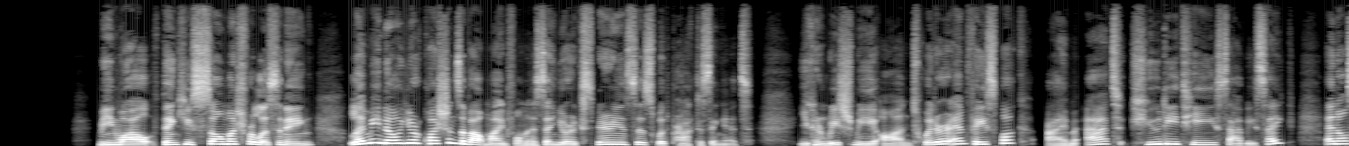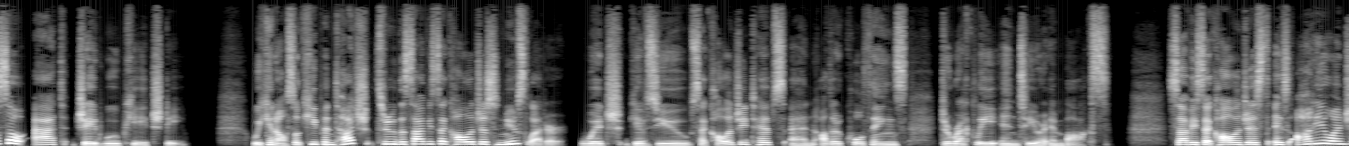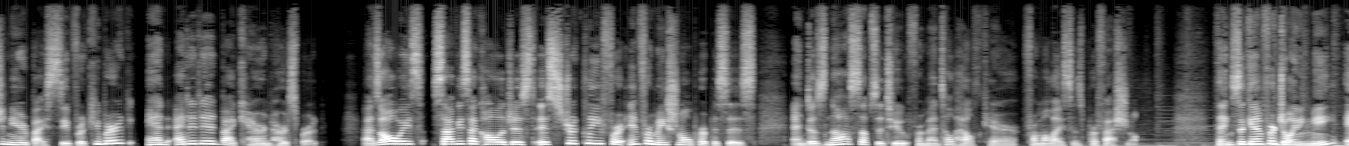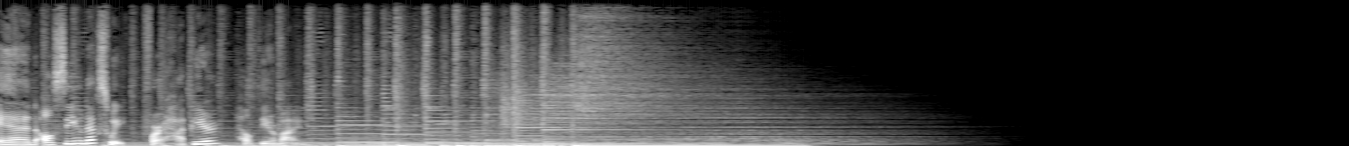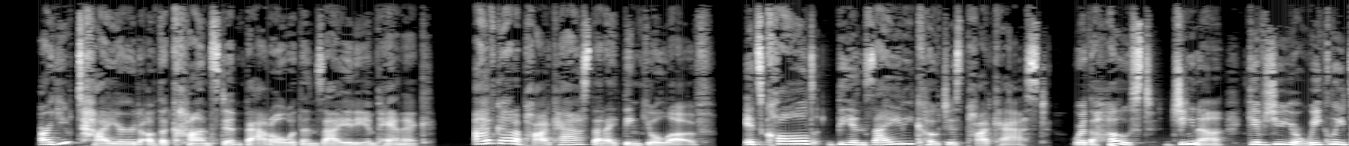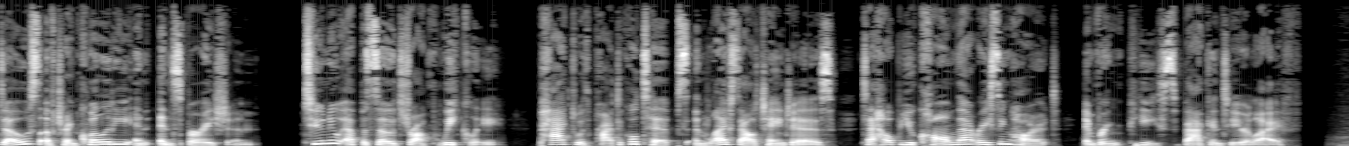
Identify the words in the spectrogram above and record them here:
Meanwhile, thank you so much for listening. Let me know your questions about mindfulness and your experiences with practicing it. You can reach me on Twitter and Facebook. I'm at QDT Savvy Psych and also at Jade Wu PhD. We can also keep in touch through the Savvy Psychologist newsletter, which gives you psychology tips and other cool things directly into your inbox. Savvy Psychologist is audio engineered by Steve Riekeberg and edited by Karen Hertzberg. As always, Savvy Psychologist is strictly for informational purposes and does not substitute for mental health care from a licensed professional. Thanks again for joining me, and I'll see you next week for a happier, healthier mind. Are you tired of the constant battle with anxiety and panic? I've got a podcast that I think you'll love. It's called the Anxiety Coaches Podcast where the host, Gina, gives you your weekly dose of tranquility and inspiration. Two new episodes drop weekly, packed with practical tips and lifestyle changes to help you calm that racing heart and bring peace back into your life.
